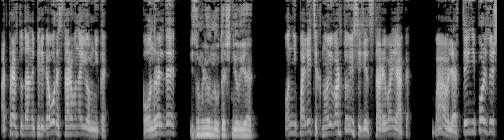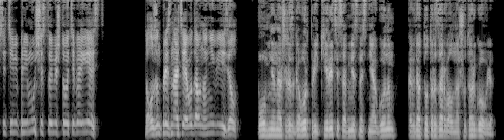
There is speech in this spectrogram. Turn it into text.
«Отправь туда на переговоры старого наемника». «Конральда?» — изумленно уточнил я. «Он не политик, но и во рту и сидит старый вояка. Бавлер, ты не пользуешься теми преимуществами, что у тебя есть». «Должен признать, я его давно не видел», Помня наш разговор при Кироте совместно с Неогоном, когда тот разорвал нашу торговлю.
